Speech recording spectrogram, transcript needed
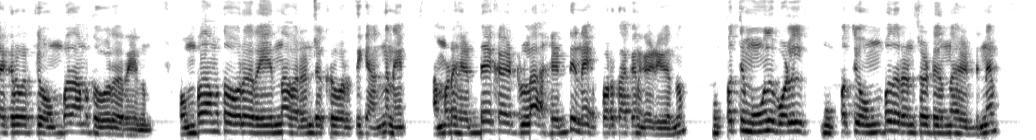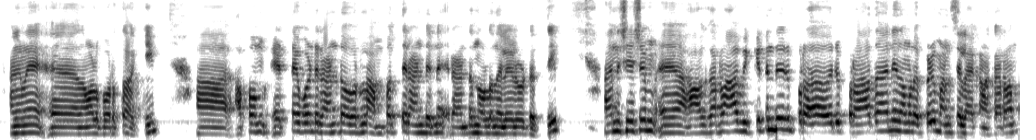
ചക്രവർത്തി ഒമ്പതാമത്തെ ഓവർ എറിയുന്നു. ഒമ്പതാമത്തെ ഓവർ എറിയുന്ന വരുൺ ചക്രവർത്തിക്ക് അങ്ങനെ നമ്മുടെ ഹെഡേക്ക് ആയിട്ടുള്ള ഹെഡിനെ പുറത്താക്കാൻ കഴിയുന്നു. മുപ്പത്തി മൂന്ന് ബോളിൽ മുപ്പത്തി ഒമ്പത് റൺസായിട്ട് നിന്ന ഹെഡിനെ അങ്ങനെ നമ്മൾ പുറത്താക്കി. അപ്പം എട്ട് പോയിന്റ് രണ്ട് ഓവറിൽ അമ്പത്തി രണ്ടിന് രണ്ടെന്നുള്ള നിലയിലോട്ട് എത്തി. അതിനുശേഷം കാരണം ആ വിക്കറ്റിന്റെ ഒരു ഒരു പ്രാധാന്യം നമ്മൾ എപ്പോഴും മനസ്സിലാക്കണം. കാരണം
